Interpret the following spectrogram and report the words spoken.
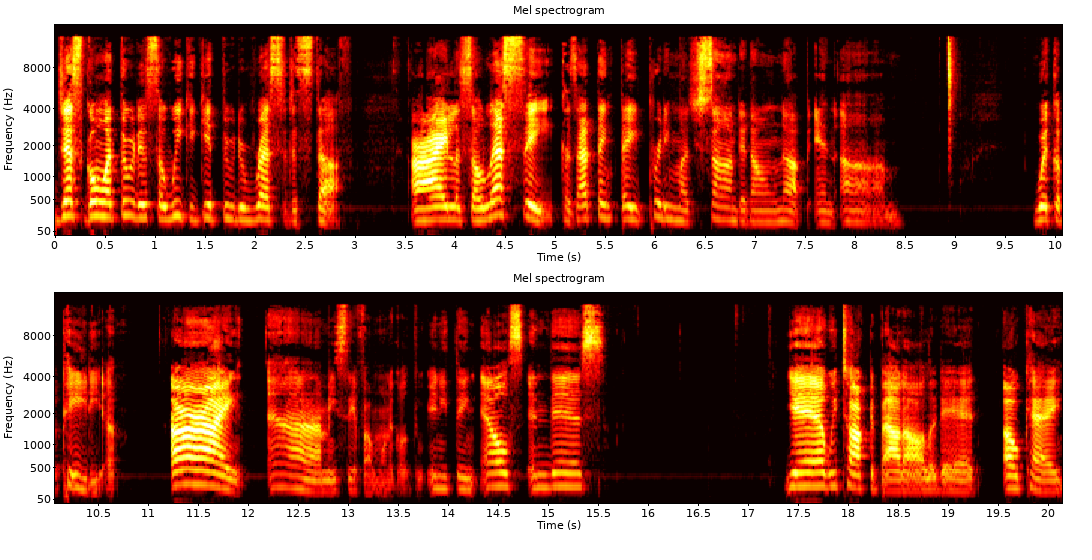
just going through this so we could get through the rest of the stuff. All right, so let's see, because I think they pretty much summed it on up in um, Wikipedia. All right, uh, let me see if I want to go through anything else in this. Yeah, we talked about all of that. Okay.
